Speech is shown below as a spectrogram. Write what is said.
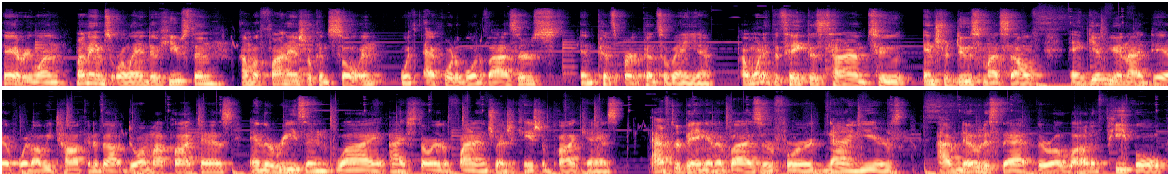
Hey everyone, my name is Orlando Houston. I'm a financial consultant with Equitable Advisors in Pittsburgh, Pennsylvania. I wanted to take this time to introduce myself and give you an idea of what I'll be talking about during my podcast and the reason why I started a financial education podcast. After being an advisor for nine years, I've noticed that there are a lot of people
